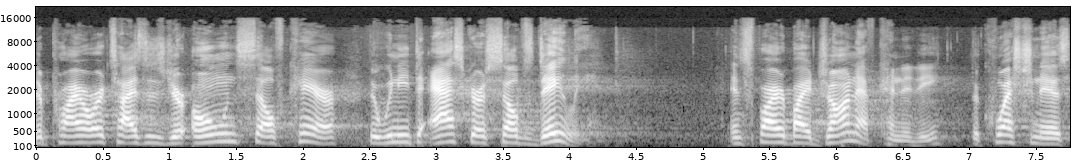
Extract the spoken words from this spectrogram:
that prioritizes your own self care that we need to ask ourselves daily. Inspired by John F. Kennedy, the question is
